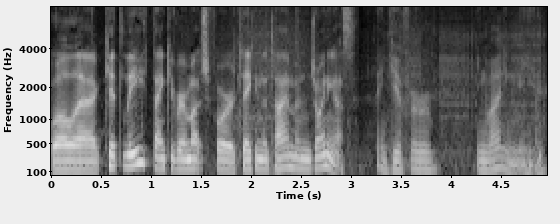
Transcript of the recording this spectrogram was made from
Well, uh, Kit Lee, thank you very much for taking the time and joining us. Thank you for inviting me here.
